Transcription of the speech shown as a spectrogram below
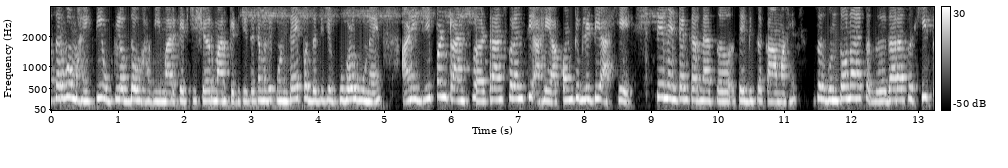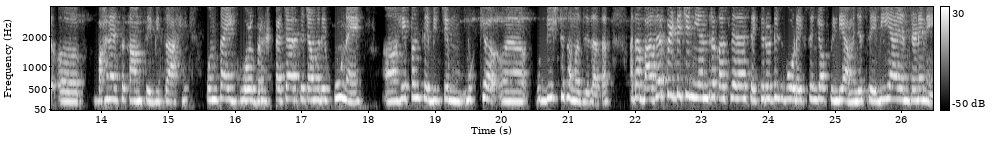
सर्व माहिती उपलब्ध व्हावी मार्केटची शेअर मार्केटची त्याच्यामध्ये कोणत्याही पद्धतीचे घोळ होऊ नये. आणि जी पण ट्रान्सफर ट्रान्सपरन्सी आहे अकाउंटेबिलिटी आहे ते मेंटेन करण्याचं सेबीचं काम आहे. तसंच गुंतवणूकदाराचं हित पाहण्याचं काम सेबीचं आहे. कोणताही घोळ भ्रष्टाचार त्याच्यामध्ये होऊ नये. हे पण सेबीचे मुख्य उद्दिष्ट समजले जातात. आता बाजारपेठेचे नियंत्रक असलेल्या securities board exchange of India म्हणजे सेबी या यंत्रणेने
